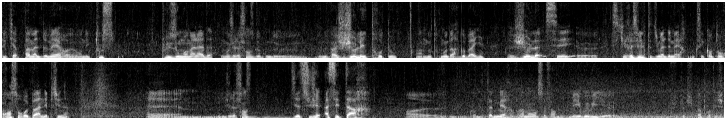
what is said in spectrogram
dès qu'il y a pas mal de mer, on est tous plus ou moins malades. Moi j'ai la chance de, ne pas geler trop tôt. Un autre mot d'argobaille. Geule, c'est ce qui résulte du mal de mer. Donc c'est quand on rend son repas à Neptune. J'ai la chance d'y être sujet assez tard euh, quand l'état de mer vraiment se forme. Mais oui, oui, euh, je, je suis pas protégé.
